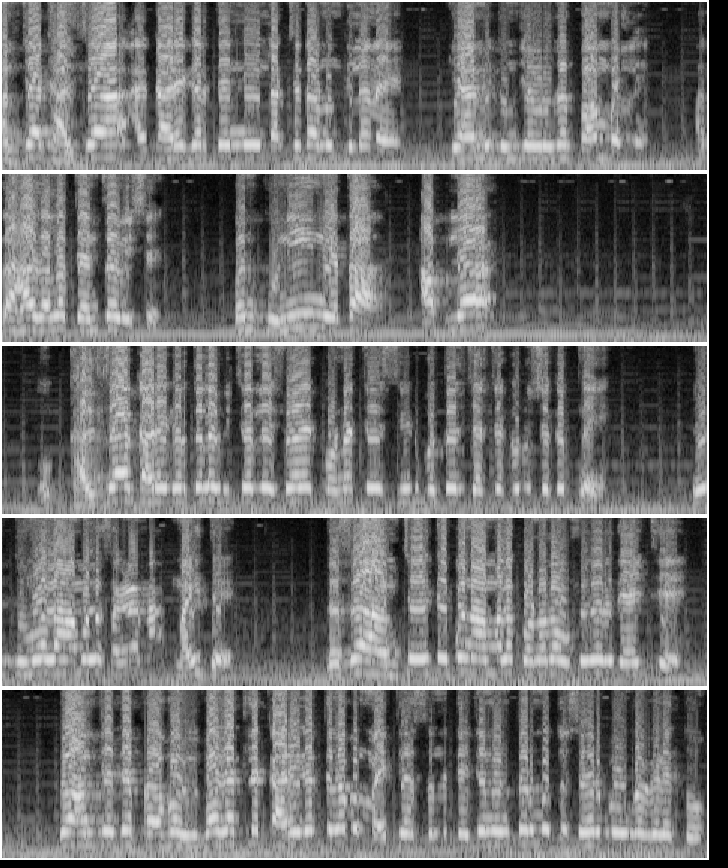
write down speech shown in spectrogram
आमच्या खालच्या कार्यकर्त्यांनी लक्षात आणून दिलं नाही की आम्ही तुमच्या विरोधात फॉर्म भरले. आता हा झाला त्यांचा विषय. पण कुणीही नेता आपल्या खालच्या कार्यकर्त्याला विचारल्याशिवाय कोणाच्या सीटबद्दल चर्चा करू शकत नाही. हे तुम्हाला आम्हाला सगळ्यांना माहीत आहे. जसं आमच्या इथे पण आम्हाला कोणाला उमेदवारी द्यायची आहे तो आमच्या त्या प्रभाव विभागातल्या कार्यकर्त्याला पण माहिती असताना त्याच्यानंतर मग तो शहर प्रमुखाकडे येतो.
